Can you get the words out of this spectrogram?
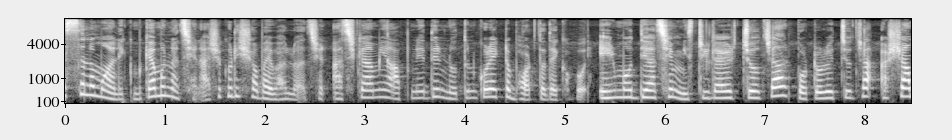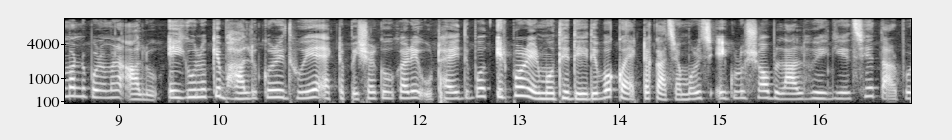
আসসালামু আলাইকুম, কেমন আছেন? আশা করি সবাই ভালো আছেন। আজকে আমি আপনাদের নতুন করে একটা ভর্তা দেখাবো। এর মধ্যে আছে মিষ্টি লাইয়ের চোচা, পটলের চোচা আর সামান্য পরিমাণ আলু। এইগুলোকে ভালো করে ধুয়ে একটা প্রেশার কুকারে উঠাই দিব। এরপর এর মধ্যে দিয়ে দিব কয়েকটা কাঁচামরিচ। এগুলো সব লাল হয়ে গিয়েছে। তারপর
